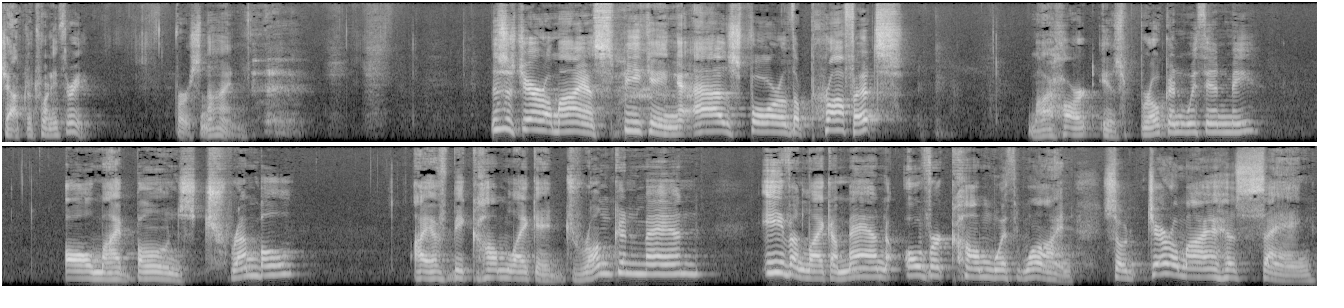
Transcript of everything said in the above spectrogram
chapter 23, verse 9. This is Jeremiah speaking. As for the prophets, my heart is broken within me, all my bones tremble. I have become like a drunken man, even like a man overcome with wine. So Jeremiah is saying,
